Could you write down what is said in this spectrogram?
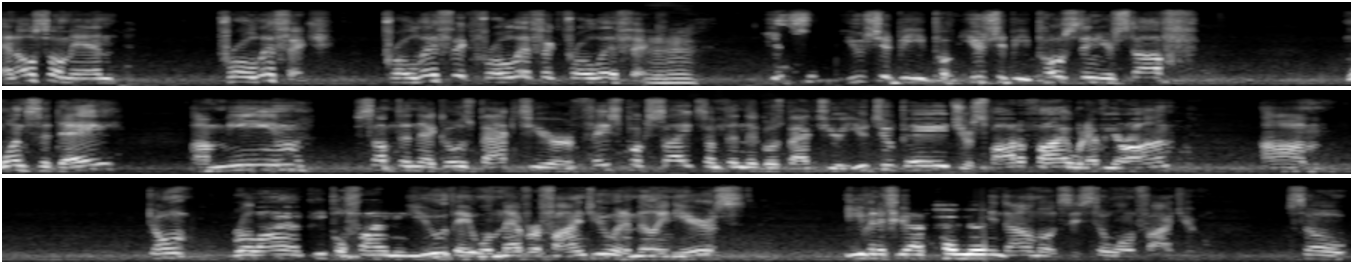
and also, man, prolific, prolific, prolific, prolific. hmm You should, you should be you should be posting your stuff once a day, a meme, something that goes back to your Facebook site, something that goes back to your YouTube page, your Spotify, whatever you're on. Um, don't rely on people finding you; they will never find you in a million years. Even if you have 10 million downloads, they still won't find you. So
